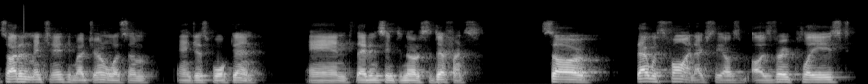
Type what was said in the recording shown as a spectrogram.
So I didn't mention anything about journalism and just walked in, and they didn't seem to notice the difference. So that was fine. Actually, I was I was very pleased.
